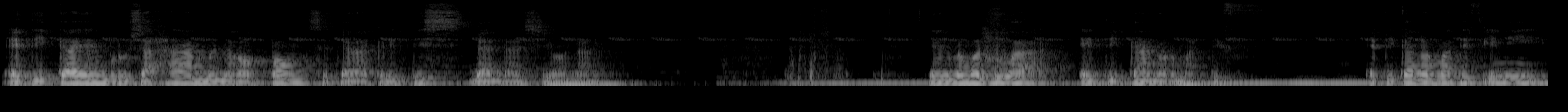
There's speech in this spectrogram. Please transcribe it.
etika yang berusaha meneropong secara kritis dan rasional. Yang nomor dua, etika normatif. Etika normatif ini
